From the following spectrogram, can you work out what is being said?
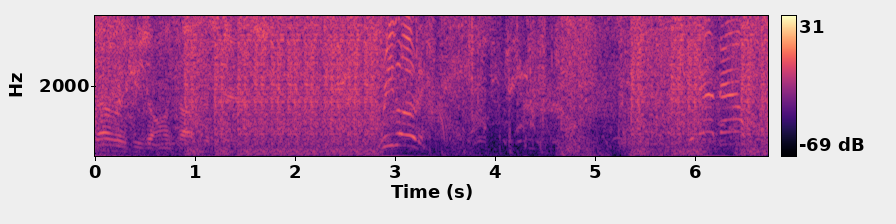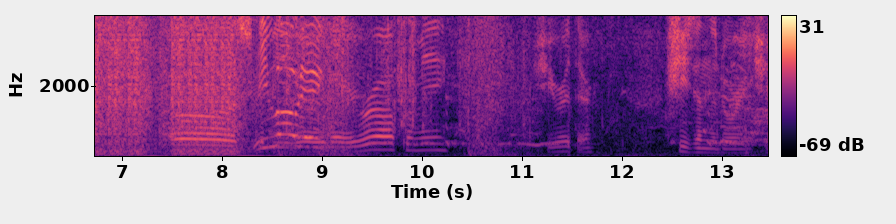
Sounds like she's on top of the stairs. Reloading. Oh, this Reloading! Very, very rough for me. She right there. She's in the door, ain't she?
